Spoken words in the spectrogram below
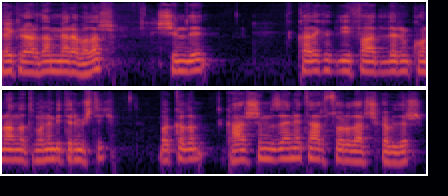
Tekrardan merhabalar. Şimdi kareköklü ifadelerin konu anlatımını bitirmiştik. Bakalım karşımıza ne tarz sorular çıkabilir?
